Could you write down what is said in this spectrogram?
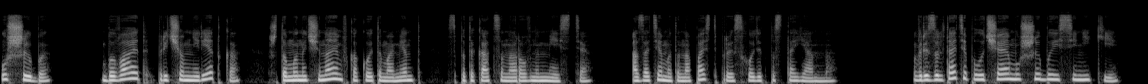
Ушибы. Бывает, причем нередко, что мы начинаем в какой-то момент спотыкаться на ровном месте, а затем эта напасть происходит постоянно. В результате получаем ушибы и синяки,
